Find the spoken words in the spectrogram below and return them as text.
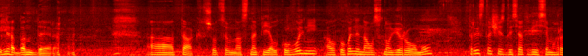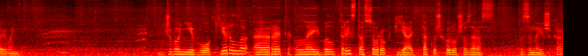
Ля Бандера. А, так, що це в нас? Напій алкогольний. Алкогольний на основі рому 368 гривень. Джоні Вокер е, Red Label 345. Також хороша зараз знижка.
